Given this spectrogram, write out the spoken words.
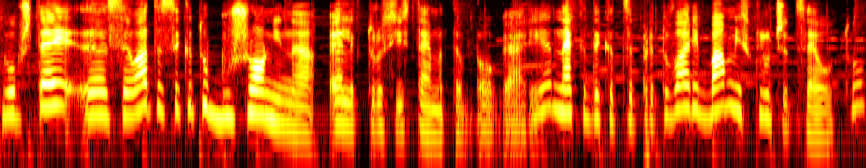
Въобще е, селата са като бушони на електросистемата в България. Някъде като се претовари, бам, изключат селото.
